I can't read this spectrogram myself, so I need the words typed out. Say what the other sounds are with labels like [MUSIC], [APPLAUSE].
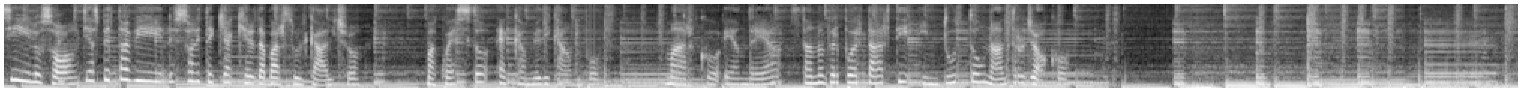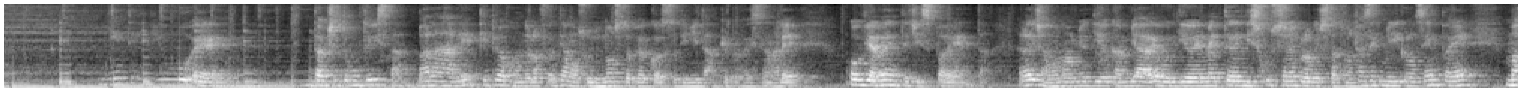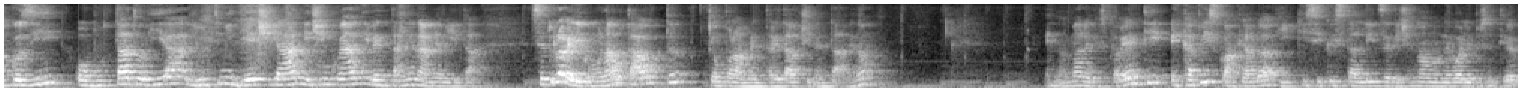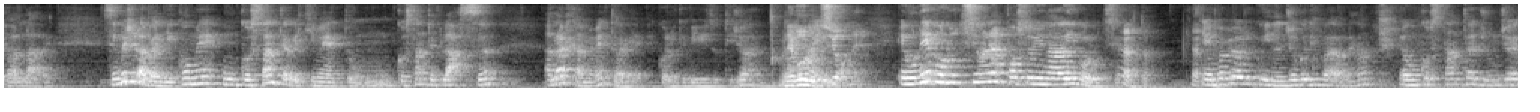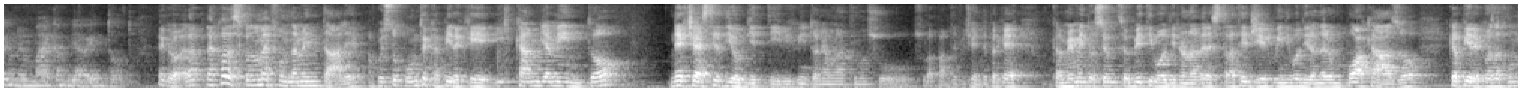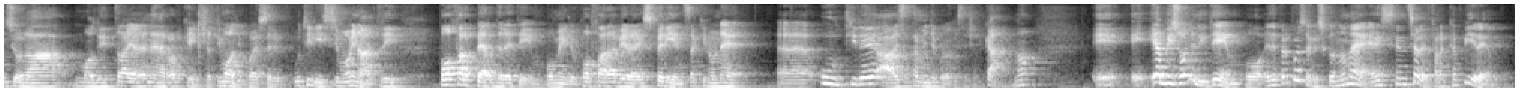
Sì, lo so, ti aspettavi le solite chiacchiere da bar sul calcio. Ma questo è cambio di campo. Marco e Andrea stanno per portarti in tutto un altro gioco. Niente di più eh, da un certo punto di vista banale che però quando lo affrontiamo sul nostro percorso di vita anche professionale ovviamente ci spaventa. Allora diciamo, no mio Dio, cambiare vuol dire mettere in discussione quello che c'è stato. Una frase che mi dicono sempre è ma così ho buttato via gli ultimi 10 anni, 5 anni, 20 anni della mia vita. Se tu la vedi come un out-out, che è un po' la mentalità occidentale, no? È normale che spaventi e capisco anche allora chi, chi si cristallizza e dice no, non ne voglio più sentire parlare. Se invece la prendi come un costante arricchimento, un costante plus, allora il cambiamento è quello che vivi tutti i giorni. Un'evoluzione. È un'evoluzione al posto di una rivoluzione. Certo. certo. È proprio qui nel gioco di parole, no? È un costante aggiungere, non è mai cambiare in toto. Ecco, la, la cosa secondo me fondamentale a questo punto è capire che il cambiamento necessita di obiettivi, quindi torniamo un attimo su, sulla parte efficiente, perché un cambiamento senza obiettivi vuol dire non avere strategie, quindi vuol dire andare un po' a caso, capire cosa funziona modo di trial and error, che in certi modi può essere utilissimo, in altri può far perdere tempo, o meglio, può far avere esperienza che non è eh, utile a esattamente quello che stai cercando, no? E, e, e ha bisogno di tempo, ed è per questo che secondo me è essenziale far capire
